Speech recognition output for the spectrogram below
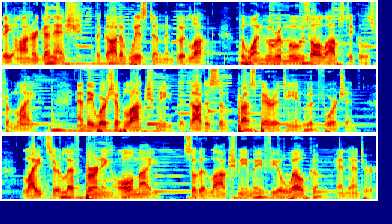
They honor Ganesh, the god of wisdom and good luck, the one who removes all obstacles from life. And they worship Lakshmi, the goddess of prosperity and good fortune. Lights are left burning all night so that Lakshmi may feel welcome and enter.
